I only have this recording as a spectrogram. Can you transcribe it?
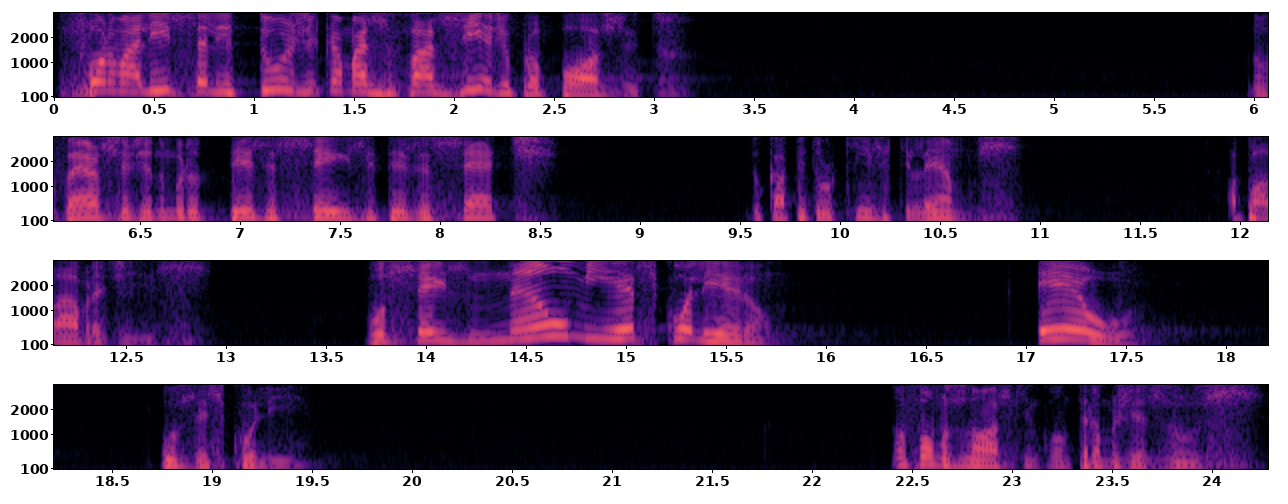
formalista, litúrgica, mas vazia de propósito. No verso de número 16 e 17 do capítulo 15 que lemos, a palavra diz: Vocês não me escolheram, eu os escolhi. Não fomos nós que encontramos Jesus,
